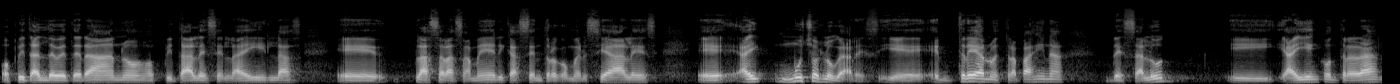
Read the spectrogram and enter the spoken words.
Hospital de Veteranos, hospitales en las islas, Plaza Las Américas, centros comerciales. hay muchos lugares. Y entré a nuestra página de salud y ahí encontrarás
